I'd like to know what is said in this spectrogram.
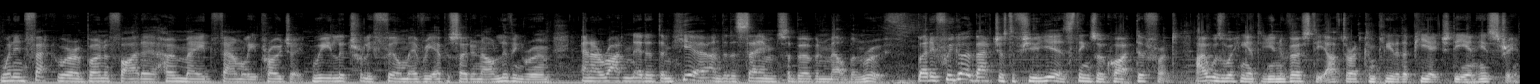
when in fact we're a bona fide homemade family project. We literally film every episode in our living room and I write and edit them here under the same suburban Melbourne roof. But if we go back just a few years, things were quite different. I was working at the university after I'd completed a PhD in history.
